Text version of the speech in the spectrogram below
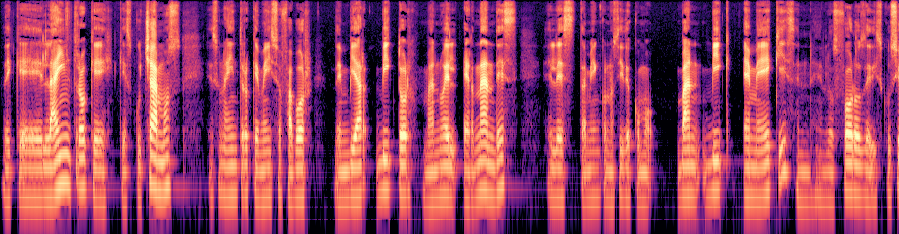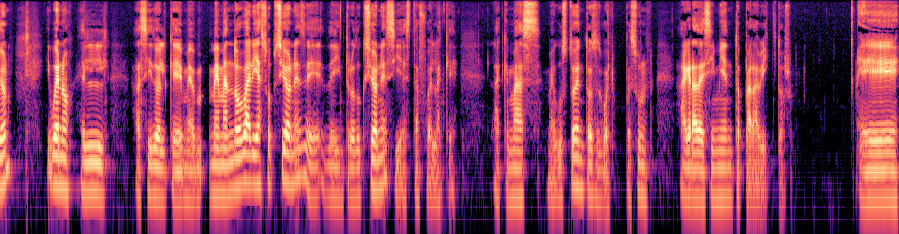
de que la intro que, que escuchamos es una intro que me hizo favor de enviar Víctor Manuel Hernández. Él es también conocido como Van Vic MX en, los foros de discusión. Y bueno, él ha sido el que me, mandó varias opciones de, introducciones y esta fue la que, la que más me gustó. Entonces, bueno, pues un agradecimiento para Víctor. Eh,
